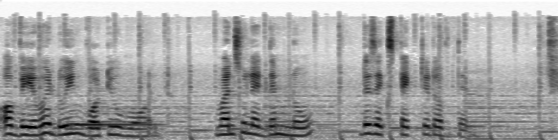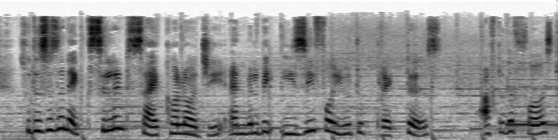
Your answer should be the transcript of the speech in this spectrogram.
or waver doing what you want. Once you let them know, it is expected of them. So, this is an excellent psychology and will be easy for you to practice after the first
